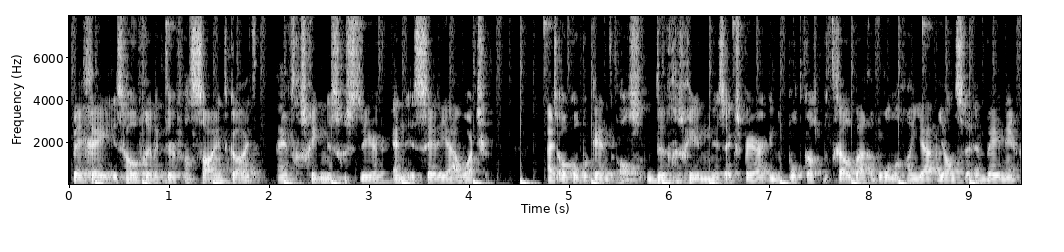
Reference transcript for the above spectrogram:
PG is hoofdredacteur van Science Guide, hij heeft geschiedenis gestudeerd en is CDA-watcher. Hij is ook al bekend als de geschiedenisexpert in de podcast Betrouwbare Bronnen van Jaap Jansen en BNR.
